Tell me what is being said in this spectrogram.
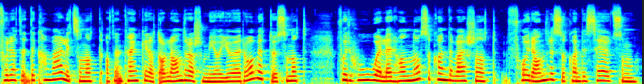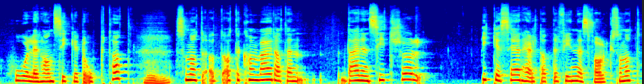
for at det kan være litt sånn at, at en tenker at alle andre har så mye å gjøre òg, vet du. Sånn at for hun eller han òg, så kan det være sånn at for andre så kan det se ut som hun eller han sikkert er opptatt. Sånn at, at, at det kan være at en der en sitter sjøl, ikke ser helt at det finnes folk. Sånn at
